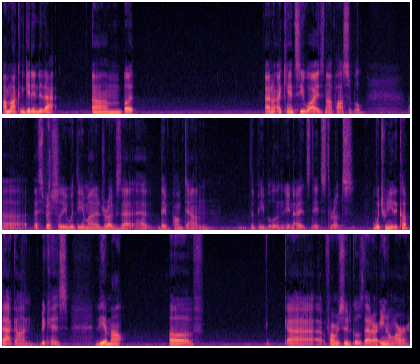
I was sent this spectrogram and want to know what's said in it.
I'm not going to get into that. Um, but I don't. I can't see why it's not possible, uh, especially with the amount of drugs that have they've pumped down the people in the United States' throats, which we need to cut back on because the amount of uh, pharmaceuticals that are in our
